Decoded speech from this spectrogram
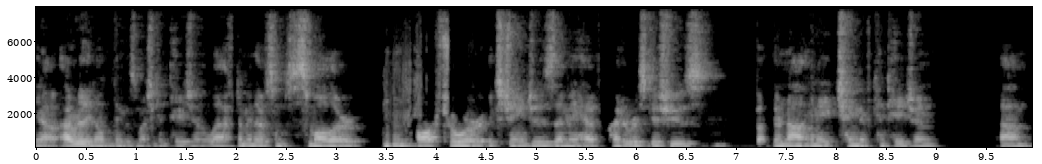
Yeah, I really don't think there's much contagion left. I mean, there's some smaller offshore exchanges that may have credit risk issues, but they're not in a chain of contagion. Um,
